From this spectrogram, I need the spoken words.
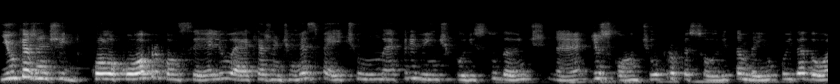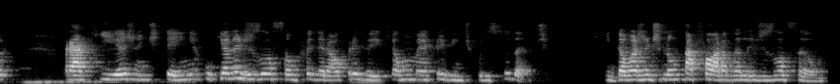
E o que a gente colocou para o conselho é que a gente respeite 1,20m por estudante, né? Desconte o professor e também o cuidador, para que a gente tenha o que a legislação federal prevê, que é 1,20m por estudante. Então, a gente não está fora da legislação.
